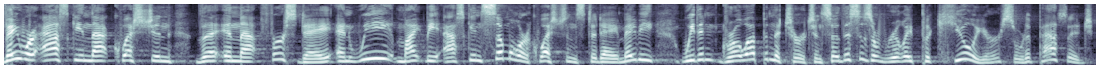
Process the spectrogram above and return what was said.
They were asking that question in that first day, and we might be asking similar questions today. Maybe we didn't grow up in the church, and so this is a really peculiar sort of passage.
